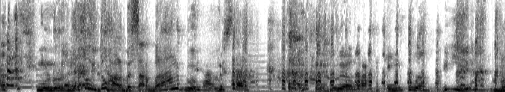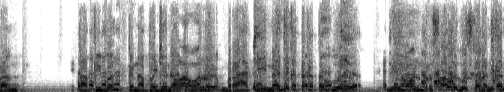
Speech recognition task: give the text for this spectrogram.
Menurut gue tuh itu hal besar banget lu. Ya, besar. Juga ngerasa kayak gitu bang. Iya. Bang, tapi bang, kenapa Jonathan merhatiin aja kata-kata gue ya? Jadi lawan bersalah gue sekarang kan.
